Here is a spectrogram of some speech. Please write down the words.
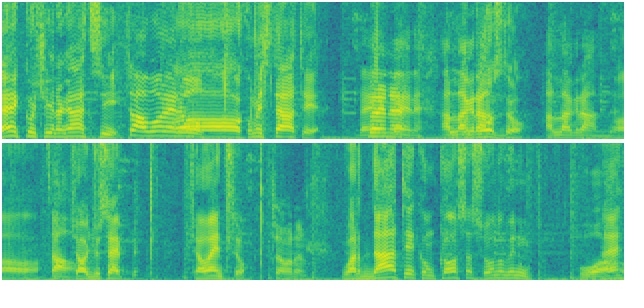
Eccoci ragazzi! Ciao Moreno! Oh, come state? Bene, bene, bene. alla Tutto grande. posto? Alla grande. Oh, Ciao. Ciao Giuseppe. Ciao Enzo. Ciao Moreno. Guardate con cosa sono venuto. Wow. eh?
